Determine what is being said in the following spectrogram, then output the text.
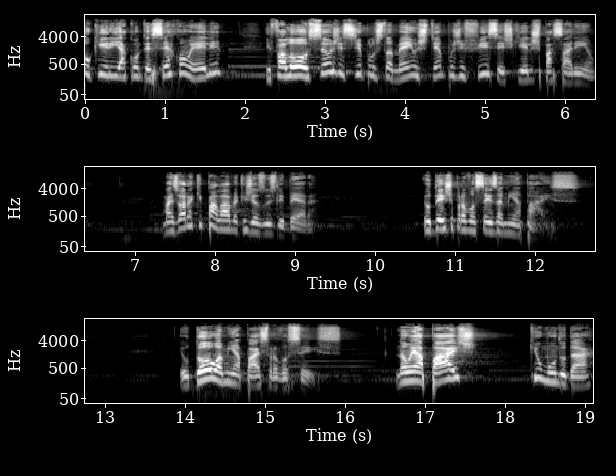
o que iria acontecer com ele e falou aos seus discípulos também os tempos difíceis que eles passariam. Mas olha que palavra que Jesus libera. Eu deixo para vocês a minha paz. Eu dou a minha paz para vocês. Não é a paz que o mundo dá.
